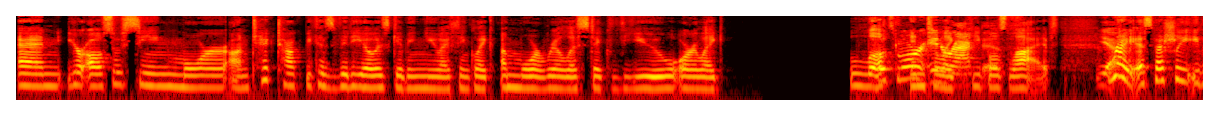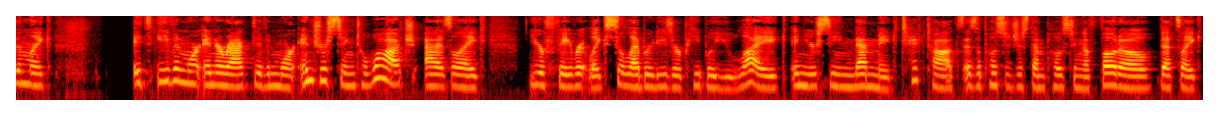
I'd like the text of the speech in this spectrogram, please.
And you're also seeing more on TikTok because video is giving you I think like a more realistic view or like look more into like people's lives. yeah. Right, especially even like it's even more interactive and more interesting to watch as like your favorite like celebrities or people you like and you're seeing them make TikToks as opposed to just them posting a photo that's like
